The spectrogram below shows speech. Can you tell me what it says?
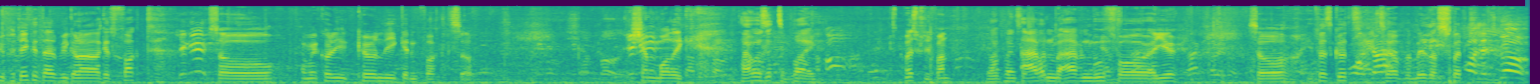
We predicted that we're gonna get fucked. So, and we're currently, currently getting fucked. So, shambolic. How was it to play? That's pretty fun. I haven't, I haven't moved for a year, so it was good to have a bit of sweat. Let's go!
